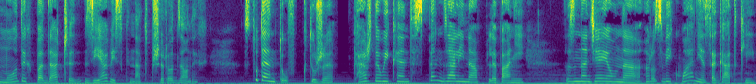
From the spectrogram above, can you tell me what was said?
młodych badaczy zjawisk nadprzyrodzonych, studentów, którzy każdy weekend spędzali na plebanii z nadzieją na rozwikłanie zagadki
